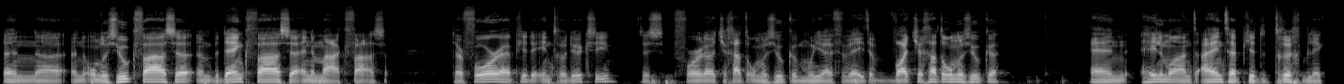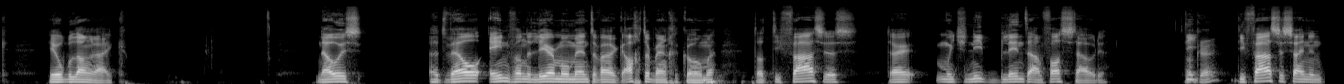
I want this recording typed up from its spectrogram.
een, uh, een onderzoekfase, een bedenkfase en een maakfase. Daarvoor heb je de introductie. Dus voordat je gaat onderzoeken, moet je even weten wat je gaat onderzoeken. En helemaal aan het eind heb je de terugblik. Heel belangrijk. Nou is het wel een van de leermomenten waar ik achter ben gekomen. Dat die fases, daar moet je niet blind aan vasthouden. Die, die fases zijn een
